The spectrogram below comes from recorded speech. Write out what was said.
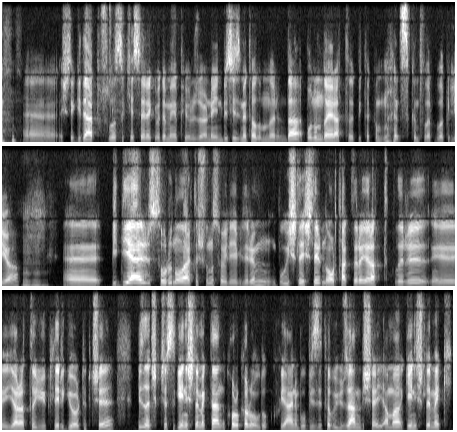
ee, işte gider pusulası keserek ödeme yapıyoruz örneğin biz hizmet alımlarında. Bunun da yarattığı bir takım sıkıntılar olabiliyor. Ee, bir diğer sorun olarak da şunu söyleyebilirim. Bu işleşlerin ortaklara yarattıkları, e, yarattığı yükleri gördükçe biz açıkçası genişlemekten korkar olduk. Yani bu bizi tabii üzen bir şey ama genişlemek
